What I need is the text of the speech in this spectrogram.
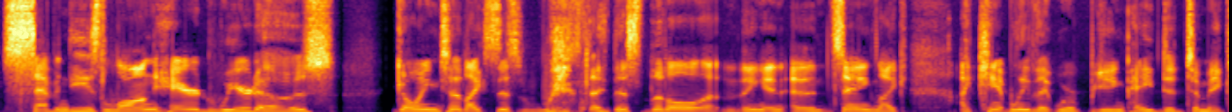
70s long haired weirdos going to like this this little thing and, and saying like I can't believe that we're being paid to, to make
